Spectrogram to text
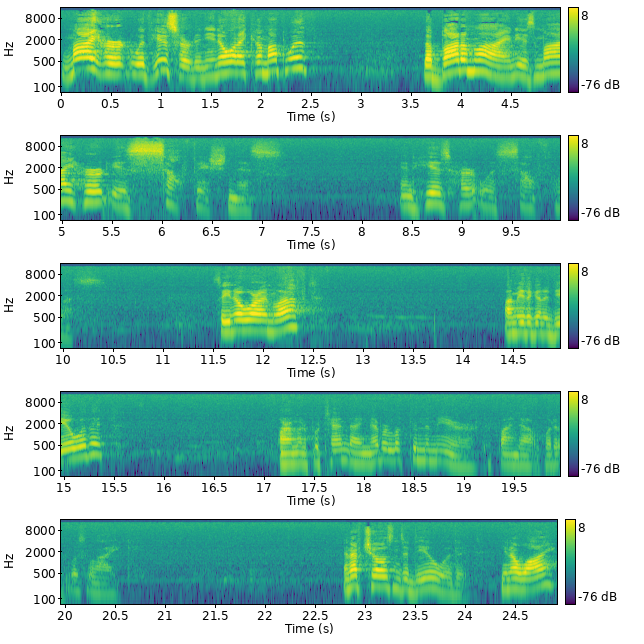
my hurt with his hurt. And you know what I come up with? The bottom line is my hurt is selfishness, and his hurt was selfless. So you know where I'm left? I'm either going to deal with it or I'm going to pretend I never looked in the mirror to find out what it was like. And I've chosen to deal with it. You know why?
